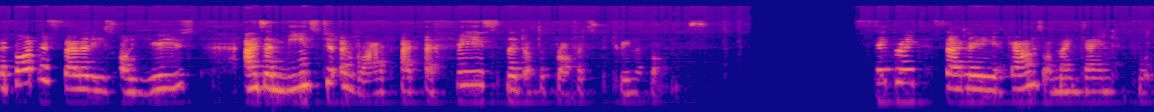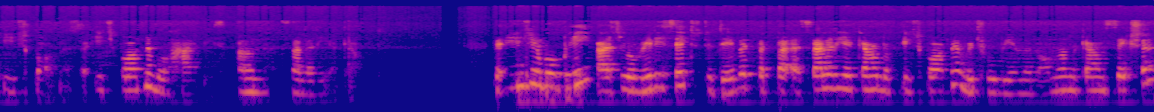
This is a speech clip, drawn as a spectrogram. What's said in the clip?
The partner's salaries are used as a means to arrive at a fair split of the profits between the partners. Separate salary accounts are maintained for each partner. So each partner will have his own salary account. The entry will be, as we already said, to debit the salary account of each partner, which will be in the nominal account section,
